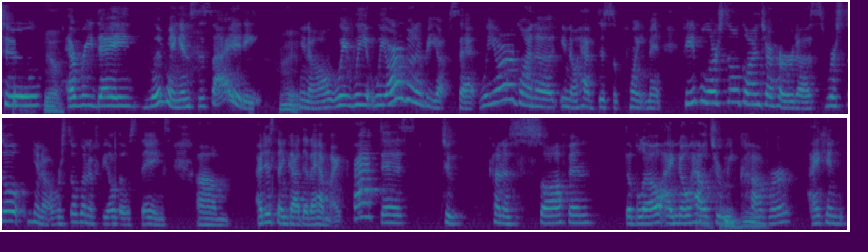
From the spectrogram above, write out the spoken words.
to yeah. everyday living in society. Right. You know, we, we, we are going to be upset. We are going to, you know, have disappointment. People are still going to hurt us. We're still, you know, we're still going to feel those things. Um, I just thank God that I have my practice to kind of soften the blow. I know how to mm-hmm. recover. I can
